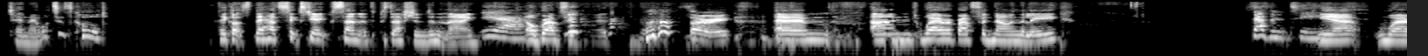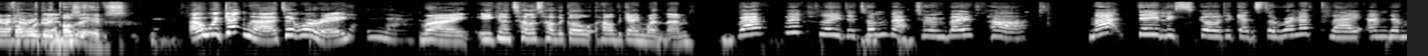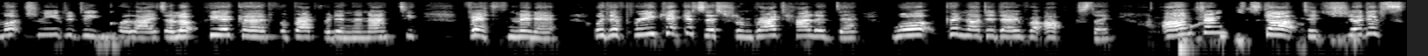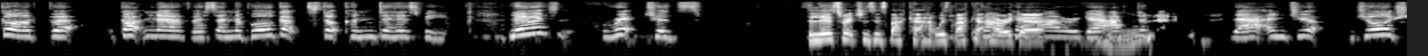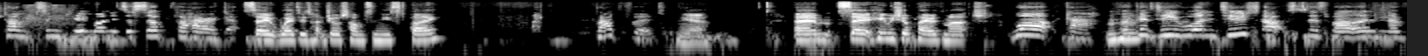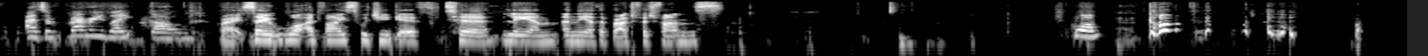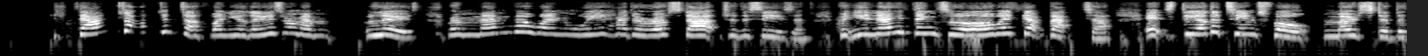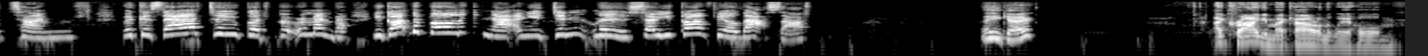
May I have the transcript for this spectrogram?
don't know what's it's called. They got they had sixty eight percent of the possession, didn't they? yeah Oh, Bradford. did. Sorry. Um, and where are Bradford now in the league? 17. Yeah, where are I thought we were doing positives. Oh, we're getting there. Don't worry. No. Right. Are you going to tell us how the goal, how the game went then? Bradford played a ton better in both halves. Matt Daly scored against a run of play, and a much needed equaliser luckily occurred for Bradford in the 95th minute. With a free kick assist from Brad Halliday, Walker nodded over Oxley. Armstrong started, should have scored, but got nervous, and the ball got stuck under his feet. Lewis Richards The Lewis Richards is back at was back at Harrogate. Harrogate after mm-hmm. There, and Ge- George Thompson came on as a sub for Harrogate. So where did George Thompson used to play? Bradford. Yeah. Um, so who was your player of the match? Walker Mhm. because he won two shots as well as a, as a very late goal. Right. So what advice would you give to Liam and the other Bradford fans? Go on. Go on. Times are often tough when you lose. Remember, lose. Remember when we had a rough start to the season, but you know things will always get better. It's the other team's fault most of the times because they're too good. But remember, you got the ball in the net and you didn't lose, so you can't feel that sad. There you go. I cried in my car on the way home.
